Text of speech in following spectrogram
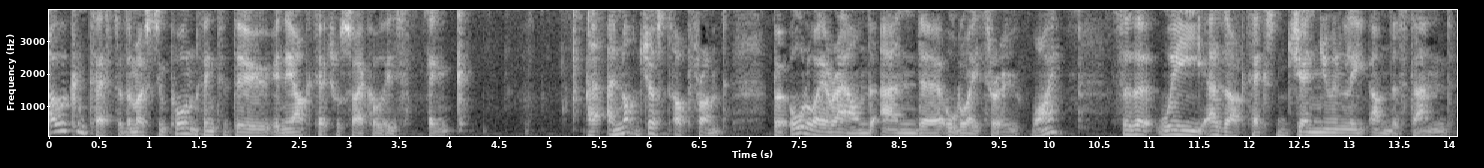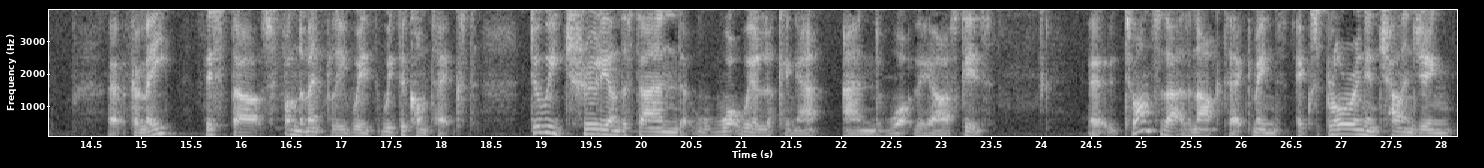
I would contest that the most important thing to do in the architectural cycle is think. Uh, and not just up front, but all the way around and uh, all the way through. Why? So that we as architects genuinely understand. Uh, for me, this starts fundamentally with, with the context. Do we truly understand what we're looking at and what the ask is? Uh, to answer that as an architect means exploring and challenging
